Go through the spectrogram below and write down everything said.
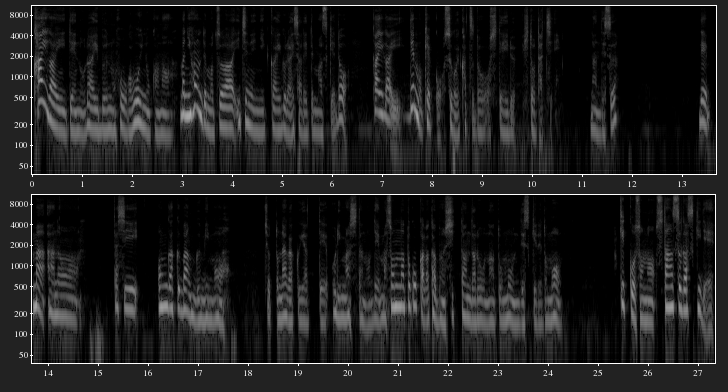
海外でのライブの方が多いのかな。まあ、日本でもツアー1年に1回ぐらいされてますけど、海外でも結構すごい活動をしている人たちなんです。で、まあ、あの、私、音楽番組もちょっと長くやっておりましたので、まあ、そんなとこから多分知ったんだろうなと思うんですけれども、結構そのスタンスが好きで、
